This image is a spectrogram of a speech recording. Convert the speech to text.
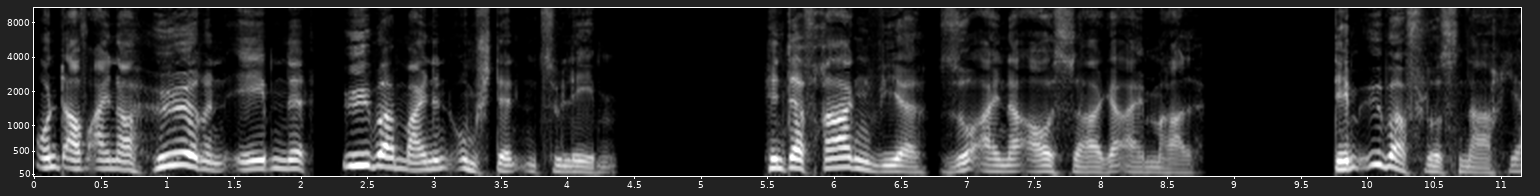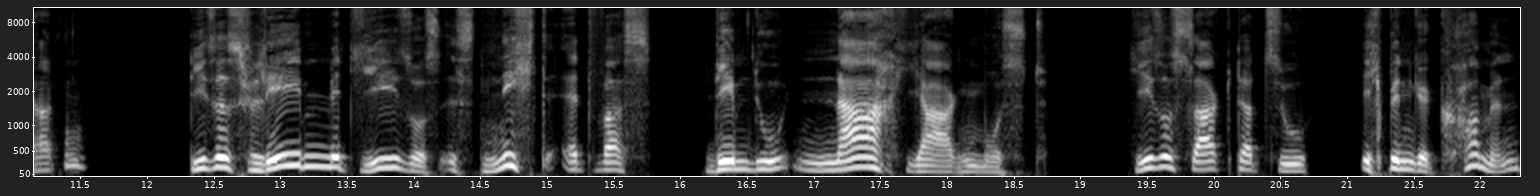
und auf einer höheren Ebene über meinen Umständen zu leben. Hinterfragen wir so eine Aussage einmal. Dem Überfluss nachjagen? Dieses Leben mit Jesus ist nicht etwas, dem du nachjagen musst. Jesus sagt dazu, ich bin gekommen,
